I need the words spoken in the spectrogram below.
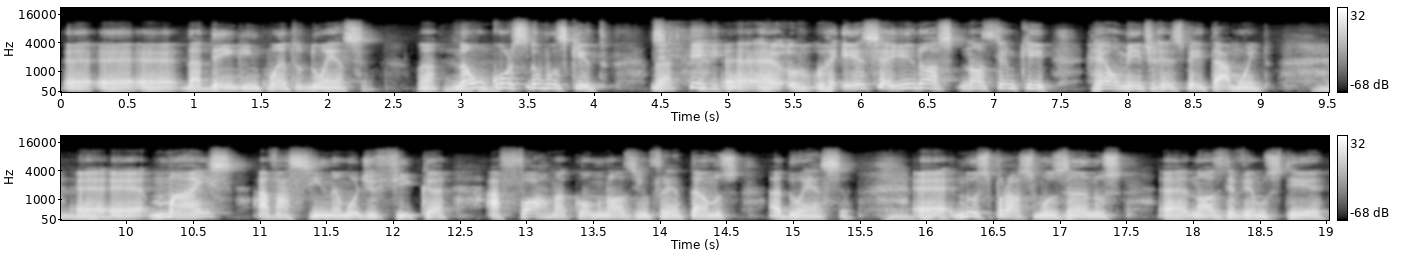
é, é, é, da dengue enquanto doença. Né? Uhum. Não o curso do mosquito. Né? É, é esse aí nós, nós temos que realmente respeitar muito. Uhum. É, é, mas a vacina modifica a forma como nós enfrentamos a doença. Uhum. É, nos próximos anos, é, nós devemos ter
